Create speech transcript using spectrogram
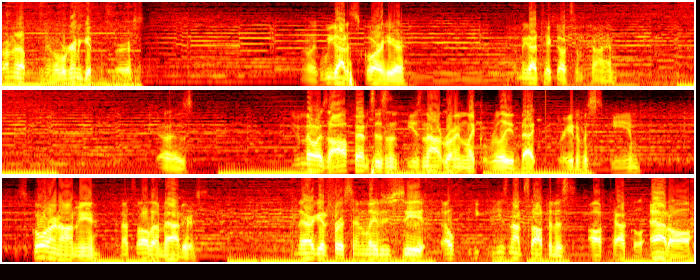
Running up the middle. We're going to get the first. We're like, we got to score here. And we got to take out some time. Because even though his offense isn't, he's not running like really that great of a scheme. He's scoring on me, and that's all that matters. And there I get first and ladies, you see, oh, he, he's not stopping this off tackle at all.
